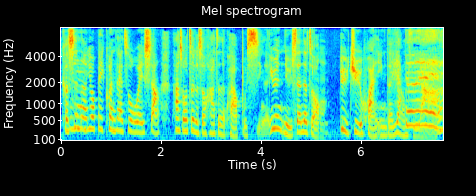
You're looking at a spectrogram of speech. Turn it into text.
可是呢，又被困在座位上。他说这个时候他真的快要不行了，因为女生那种欲拒还迎的样子啊。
